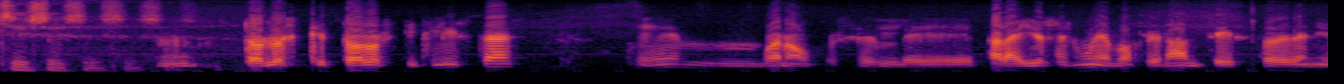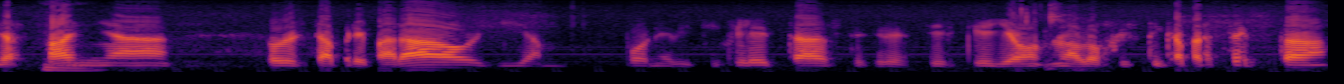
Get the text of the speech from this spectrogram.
Sí, sí, sí, sí. Mm, todos los que todos los ciclistas eh, bueno, pues para ellos es muy emocionante esto de venir a mm. España, todo está preparado, Gian pone bicicletas, te quiere decir que llevamos una logística perfecta.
